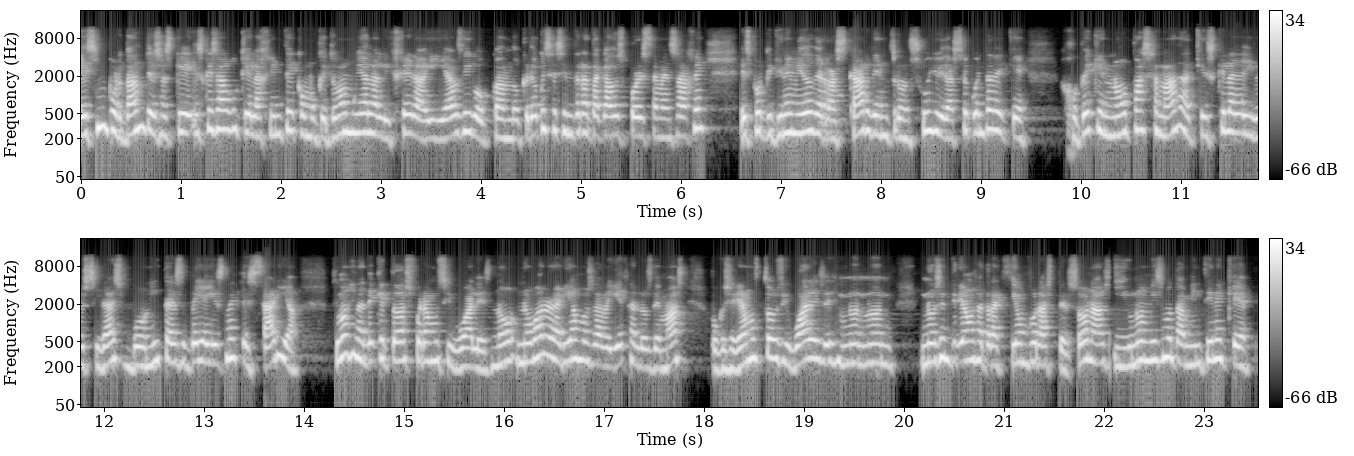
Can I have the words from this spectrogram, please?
es importante, es, que, es que es algo que la gente como que toma muy a la ligera y ya os digo, cuando creo que se sienten atacados por este mensaje es porque tienen miedo de rascar dentro en suyo y darse cuenta de que jope, que no pasa nada, que es que la diversidad es bonita, es bella y es necesaria. Tú imagínate que todas fuéramos iguales, no, no valoraríamos la belleza en los demás porque seríamos todos iguales, no, no, no sentiríamos atracción por las personas y uno mismo también tiene que,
